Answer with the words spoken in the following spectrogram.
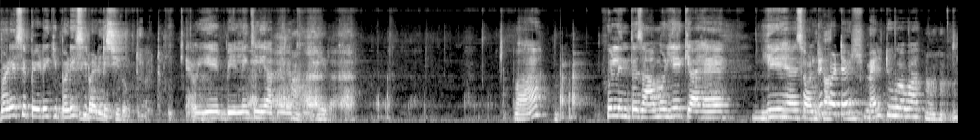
बड़े से पेड़े की बड़ी सी बड़ी रोटी सी रोटी बेटा। ठीक है और ये बेलने के लिए आपने रखा? हाँ ये रखा। है। वाह फुल इंतज़ाम। और ये क्या है? ये है सॉल्टेड बटर मेल्ट हुआ हुआ। हाँ हाँ।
